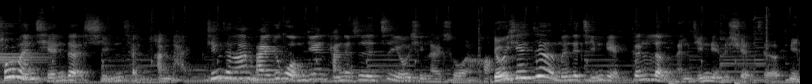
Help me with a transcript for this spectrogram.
出门前的行程安排。行程安排，如果我们今天谈的是自由行来说了哈，有一些热门的景点跟冷门景点的选择，你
